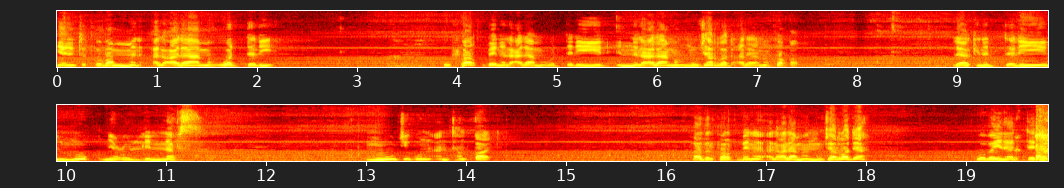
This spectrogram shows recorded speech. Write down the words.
يعني تتضمن العلامة والدليل. وفرق بين العلامة والدليل إن العلامة مجرد علامة فقط لكن الدليل مقنع للنفس موجب أن تنقاد. هذا الفرق بين العلامة المجردة وبين الدليل.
